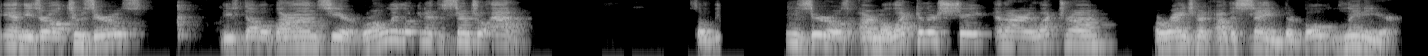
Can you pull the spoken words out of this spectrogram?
Again, these are all two zeros. These double bonds here. We're only looking at the central atom. So these two zeros, our molecular shape and our electron arrangement are the same. They're both linear.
